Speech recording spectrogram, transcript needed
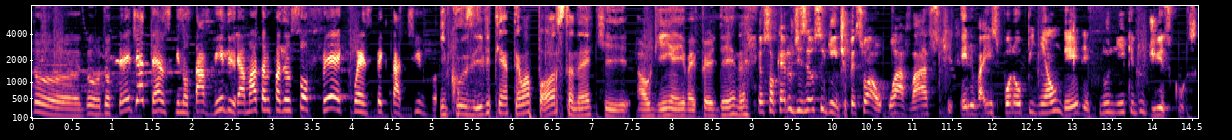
do, do, do trade Eternos, que não tá vindo e a Marvel tá me fazendo sofrer com a expectativa. Inclusive tem até uma aposta, né? Que alguém aí vai perder, né? Eu só quero dizer o seguinte, pessoal, o Avast, ele vai expor a opinião dele no nick do Discos.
